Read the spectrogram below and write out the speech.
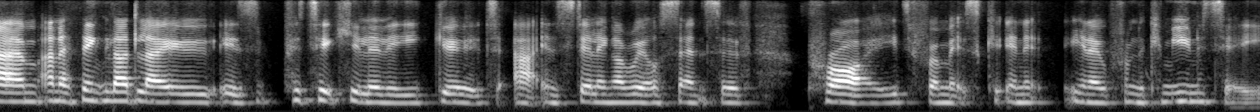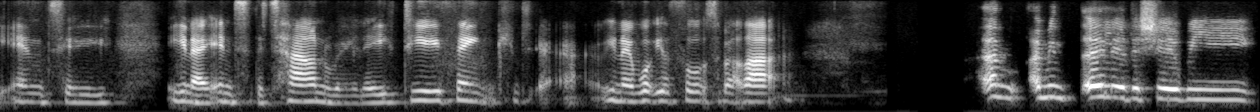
Um, and I think Ludlow is particularly good at instilling a real sense of pride from its in it, you know, from the community into, you know, into the town. Really, do you think, you know, what your thoughts about that? Um, I mean, earlier this year we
